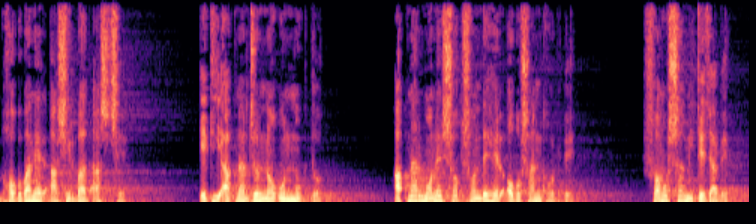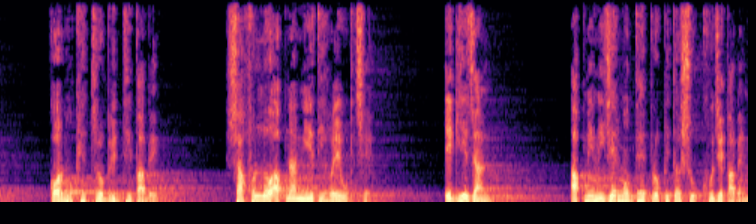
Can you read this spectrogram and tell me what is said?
ভগবানের আশীর্বাদ আসছে। এটি আপনার জন্য উন্মুক্ত। আপনার মনের সব সন্দেহের অবসান ঘটবে। সমস্যা মিটে যাবে। কর্মক্ষেত্র বৃদ্ধি পাবে। সাফল্য আপনার নিয়তি হয়ে উঠছে। এগিয়ে যান। আপনি নিজের মধ্যে প্রকৃত সুখ খুঁজে পাবেন।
